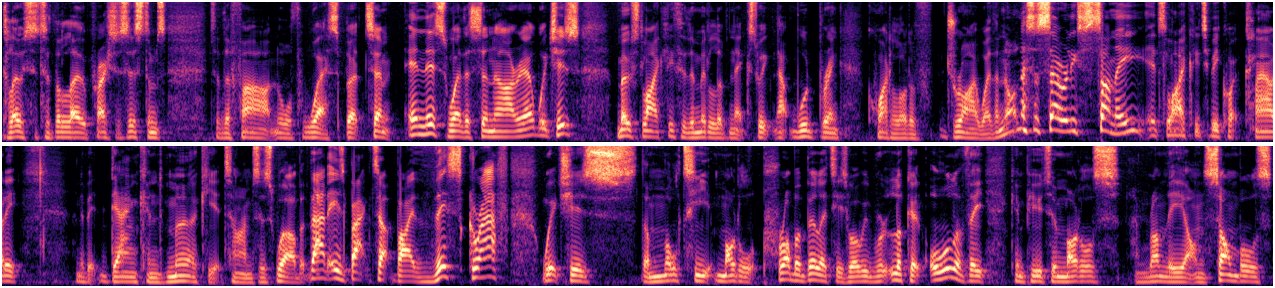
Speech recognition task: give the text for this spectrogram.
closer to the low pressure systems to the far northwest. But um, in this weather scenario, which is most likely through the middle of next week, that would bring quite a lot of dry weather. Not necessarily sunny, it's likely to be quite cloudy and a bit dank and murky at times as well. But that is backed up by this graph, which is the multi-model probabilities, where we look at all of the computer models and run the ensembles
